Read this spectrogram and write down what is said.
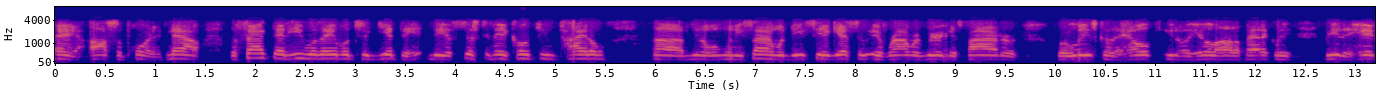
hey, I'll support it. Now, the fact that he was able to get the the assistant head coaching title, uh, you know, when he signed with DC, I guess if Ron Rivera gets fired or released because of health, you know, he'll automatically be the head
